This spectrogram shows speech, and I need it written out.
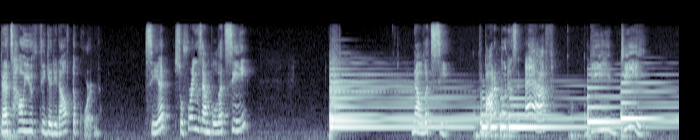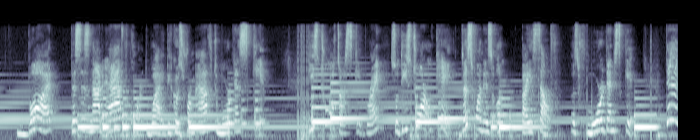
That's how you figured it out, the chord. See it? So for example, let's see. Now let's see. The bottom note is F, B, D. But this is not F chord. Why? Because from F to more than skip. These two notes are skip, right? So these two are okay. This one is by itself. It's more than skip. Then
